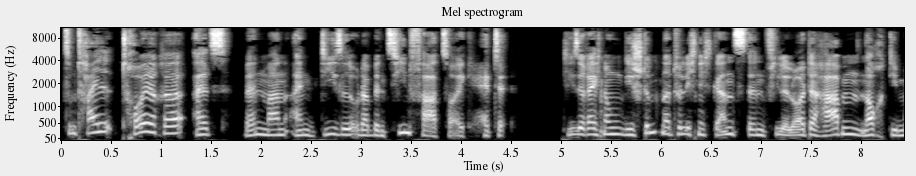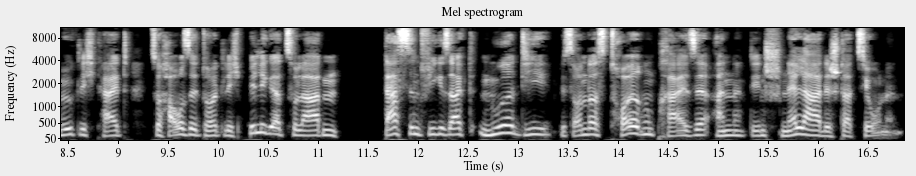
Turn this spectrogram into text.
zum Teil teurer, als wenn man ein Diesel- oder Benzinfahrzeug hätte. Diese Rechnung, die stimmt natürlich nicht ganz, denn viele Leute haben noch die Möglichkeit, zu Hause deutlich billiger zu laden. Das sind, wie gesagt, nur die besonders teuren Preise an den Schnellladestationen.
